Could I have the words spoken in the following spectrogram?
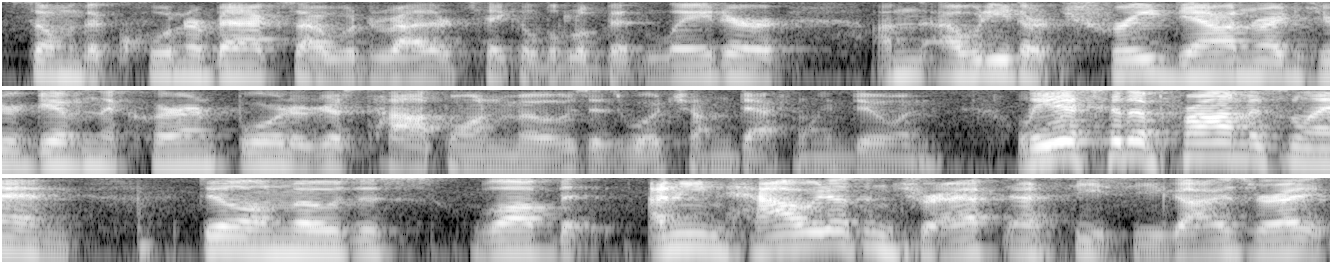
Some of the cornerbacks I would rather take a little bit later. I'm, i would either trade down right here given the current board or just hop on Moses, which I'm definitely doing. Lead us to the promised land. Dylan Moses. Loved it. I mean, Howie doesn't draft SEC guys, right?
